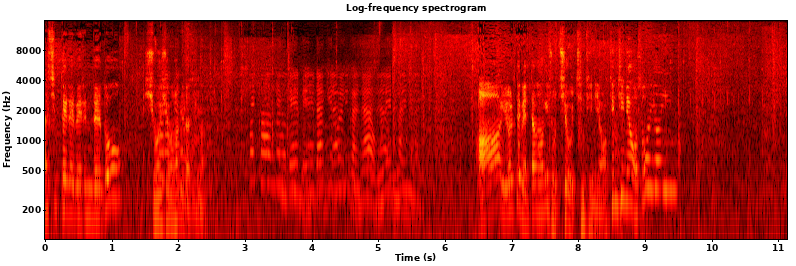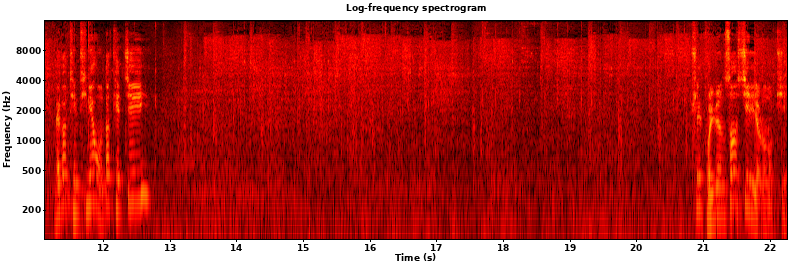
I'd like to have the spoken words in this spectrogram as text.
80대 레벨인데도 시원시원합니다 지금 아 이럴 때 맨땅 하기 좋지요 틴틴이 형. 틴틴이 형 어서 와요잉 내가 틴틴이 형 온다 했지? 휠 돌면서 실 열어놓기.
